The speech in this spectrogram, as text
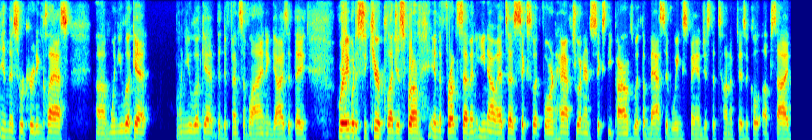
in this recruiting class. Um, when you look at when you look at the defensive line and guys that they were able to secure pledges from in the front seven. Enow Etta, six foot four and a half, 260 pounds with a massive wingspan, just a ton of physical upside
